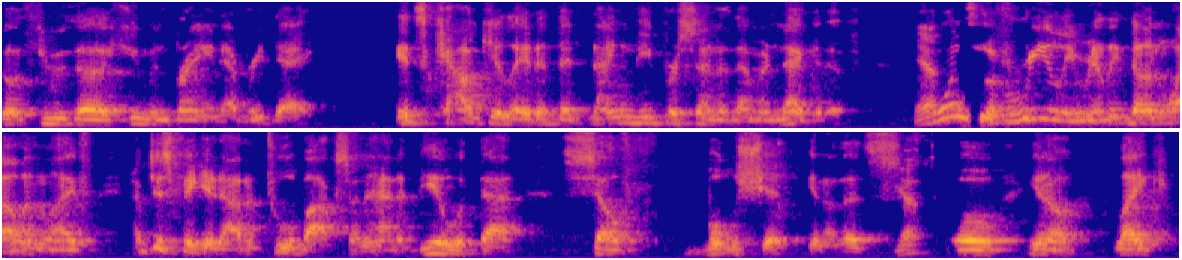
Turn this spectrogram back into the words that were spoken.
go through the human brain every day. It's calculated that 90% of them are negative. Yep. The ones who have really, really done well in life have just figured out a toolbox on how to deal with that self bullshit. You know, that's Yep. so, you know, like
